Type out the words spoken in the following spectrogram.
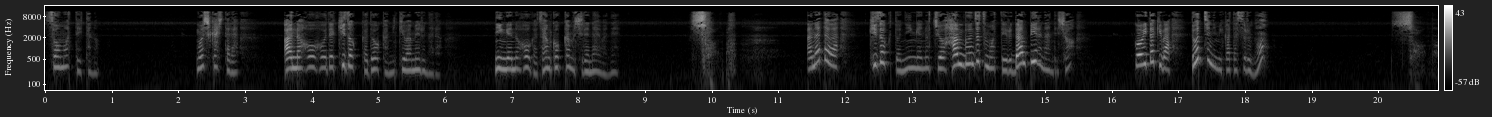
そう思っていたの。もしかしたらあんな方法で貴族かどうか見極めるなら人間の方が残酷かもしれないわね。さあ。あなたは貴族と人間の血を半分ずつ持っているダンピールなんでしょ？こういう時はどっちに味方するの？さあな。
